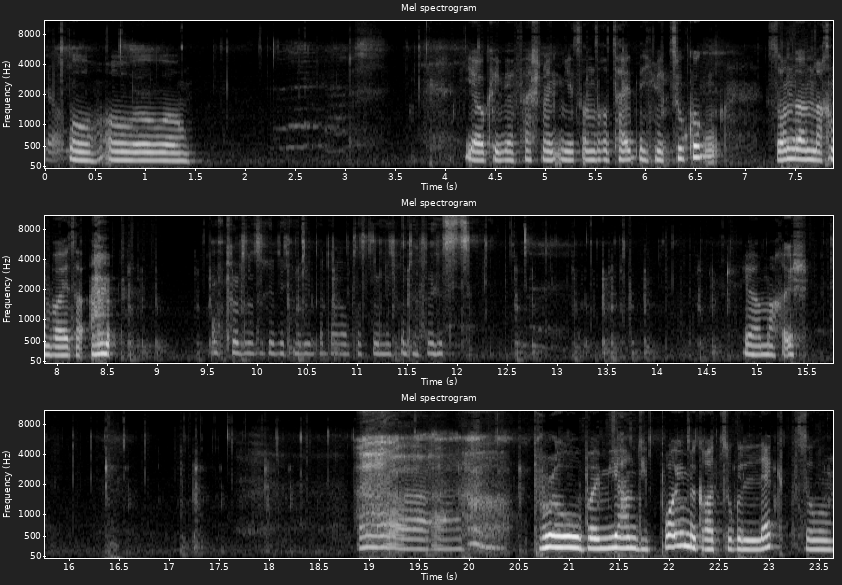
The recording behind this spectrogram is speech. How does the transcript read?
Ja. Oh, oh, oh, oh. Ja, okay, wir verschwenden jetzt unsere Zeit nicht mehr zugucken, sondern machen weiter. Und konzentriere dich mal lieber darauf, dass du nicht runterfällst. ja, mache ich. Bro, bei mir haben die Bäume gerade so geleckt, so.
